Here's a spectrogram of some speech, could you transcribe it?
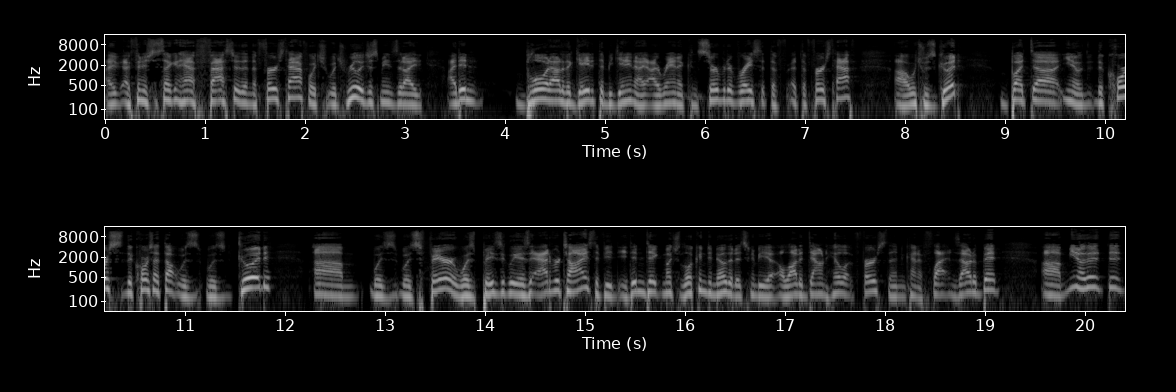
I, I, finished the second half faster than the first half, which which really just means that I I didn't blow it out of the gate at the beginning. I, I ran a conservative race at the at the first half, uh, which was good. But uh, you know the, course the course I thought was was good. Um, was was fair. Was basically as advertised. If you, didn't take much looking to know that it's going to be a, lot of downhill at first, then kind of flattens out a bit. Um, you know the, the,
